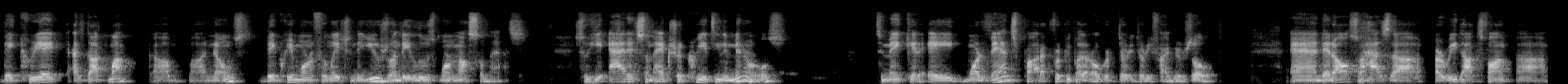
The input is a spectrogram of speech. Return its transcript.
they create, as Doc Mok um, uh, knows, they create more inflammation than usual and they lose more muscle mass. So he added some extra creatine and minerals to make it a more advanced product for people that are over 30, 35 years old. And it also has a, a redox uh,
